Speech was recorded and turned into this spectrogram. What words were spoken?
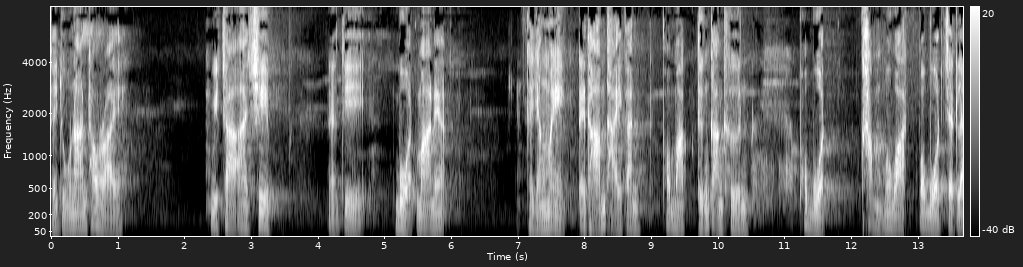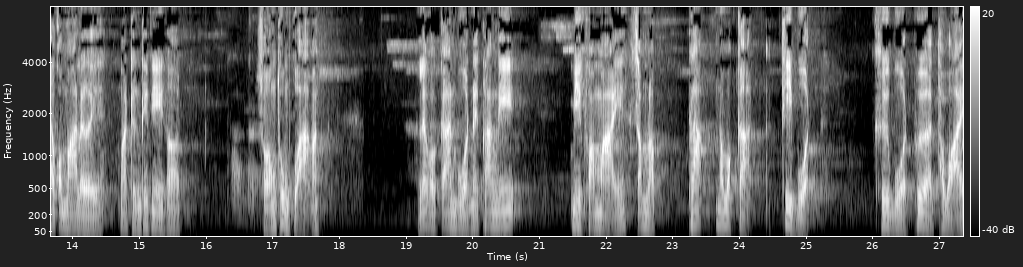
จะอยู่นานเท่าไหร่ วิชาอาชีพที่บวชมาเนี่ยก็ยังไม่ได้ถามถ่ายกันพอมาถึงกลางคืน พอบวชค่ำเมื่อวานพอบวชเสร็จแล้วก็มาเลย มาถึงที่นี่ก็สองทุ่มกว่ามั้งแล้วก็การบวชในครั้งนี้ มีความหมายสำหรับพระนวกะที่บวชคือบวชเพื่อถวาย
